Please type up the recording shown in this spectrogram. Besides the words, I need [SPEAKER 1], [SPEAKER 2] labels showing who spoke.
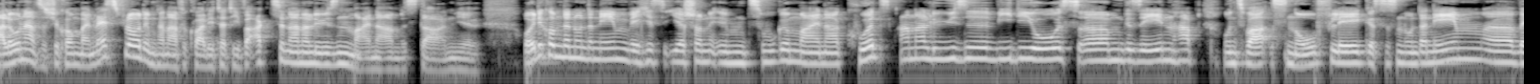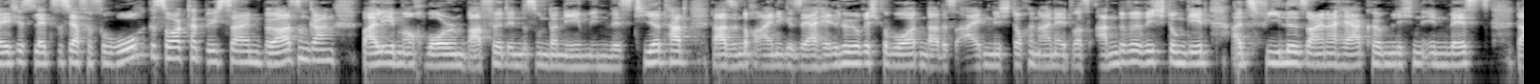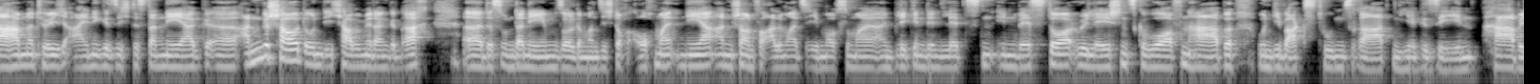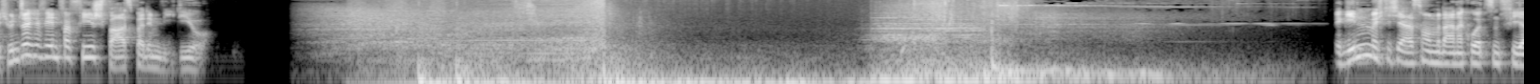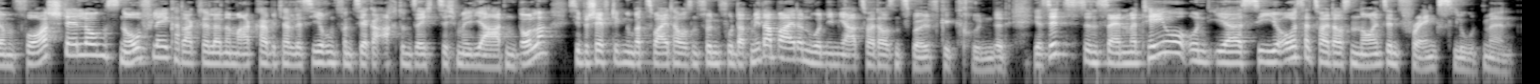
[SPEAKER 1] Hallo und herzlich willkommen bei Investflow, dem Kanal für qualitative Aktienanalysen. Mein Name ist Daniel. Heute kommt ein Unternehmen, welches ihr schon im Zuge meiner Kurzanalyse-Videos ähm, gesehen habt, und zwar Snowflake. Es ist ein Unternehmen, äh, welches letztes Jahr für Furore gesorgt hat durch seinen Börsengang, weil eben auch Warren Buffett in das Unternehmen investiert hat. Da sind doch einige sehr hellhörig geworden, da das eigentlich doch in eine etwas andere Richtung geht als viele seiner herkömmlichen Investoren. Tests. Da haben natürlich einige sich das dann näher äh, angeschaut und ich habe mir dann gedacht, äh, das Unternehmen sollte man sich doch auch mal näher anschauen, vor allem als ich eben auch so mal einen Blick in den letzten Investor Relations geworfen habe und die Wachstumsraten hier gesehen habe. Ich wünsche euch auf jeden Fall viel Spaß bei dem Video. Beginnen möchte ich erstmal mit einer kurzen Firmenvorstellung. Snowflake hat aktuell eine Marktkapitalisierung von ca. 68 Milliarden Dollar. Sie beschäftigen über 2500 Mitarbeiter und wurden im Jahr 2012 gegründet. Ihr Sitz ist in San Mateo und ihr CEO seit 2019 Frank Slutman.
